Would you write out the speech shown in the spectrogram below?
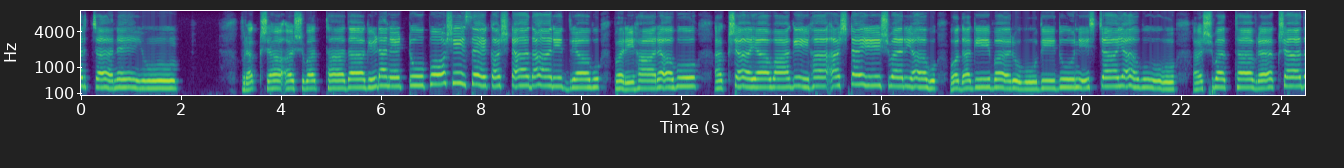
ಅರ್ಚನೆಯು ವೃಕ್ಷ ಅಶ್ವತ್ಥದ ಗಿಡ ನೆಟ್ಟು ಪೋಷಿಸೆ ಕಷ್ಟ ದಾರಿದ್ರ್ಯವು ಪರಿಹಾರವು ಅಕ್ಷಯವಾಗಿ ಹ ಅಷ್ಟೈಶ್ವರ್ಯವು ಒದಗಿ ಬರುವುದಿದು ನಿಶ್ಚಯವು ಅಶ್ವತ್ಥ ವೃಕ್ಷದ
